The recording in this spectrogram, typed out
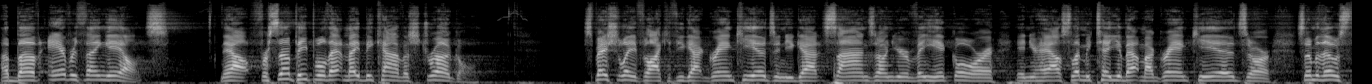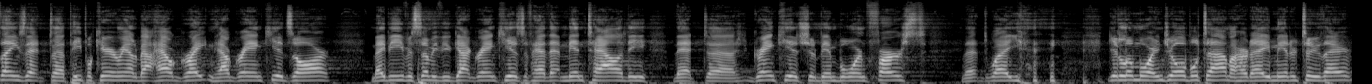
above everything else? Now, for some people, that may be kind of a struggle. Especially if, like, if you got grandkids and you got signs on your vehicle or in your house, let me tell you about my grandkids, or some of those things that uh, people carry around about how great and how grandkids are. Maybe even some of you got grandkids have had that mentality that uh, grandkids should have been born first. That way you get a little more enjoyable time. I heard amen or two there.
